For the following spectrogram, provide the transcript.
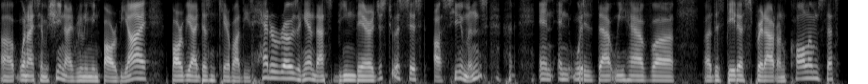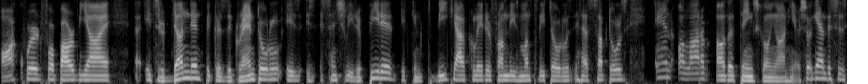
Uh, when I say machine, I really mean Power BI. Power BI doesn't care about these header rows. Again, that's been there just to assist us humans. and and is that we have uh, uh, this data spread out on columns. That's awkward for Power BI. Uh, it's redundant because the grand total is, is essentially repeated. It can be calculated from these monthly totals. It has subtotals and a lot of other things going on here. So again, this is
